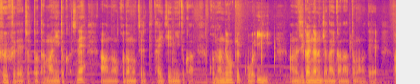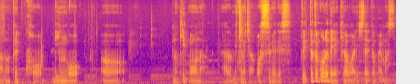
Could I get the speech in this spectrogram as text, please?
夫婦でちょっとたまにとかですねあの子供連れて体験にとかこう何でも結構いいあの時間になるんじゃないかなと思うのであの結構りんごの木のオーナーあのめちゃめちゃおすすめです。といったところで今日は終わりにしたいと思います。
